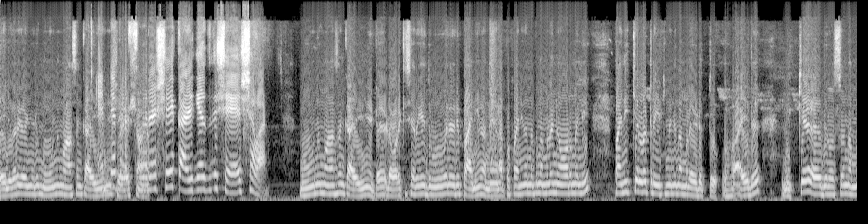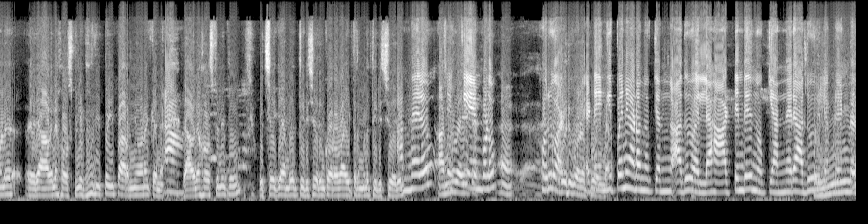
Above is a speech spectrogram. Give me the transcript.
ഡെലിവറി കഴിഞ്ഞ ഒരു മൂന്ന് മാസം കഴിഞ്ഞതിന് ശേഷം ശേഷമാണ് കഴിഞ്ഞതിന് ശേഷമാണ്. മൂന്ന് മാസം കഴിഞ്ഞിട്ട് ഡോറയ്ക്ക് ചെറിയ ഇതുപോലെ ഒരു പനി വന്നതാണ്. അപ്പോൾ പനി വന്നപ്പോൾ നമ്മൾ നോർമലി പനിക്കുള്ള ട്രീറ്റ്മെന്റ് നമ്മൾ എടുത്തു. അതായത് മിക്ക ദിവസവും നമ്മൾ രാവിലെ ഹോസ്പിറ്റലിൽ പോകും ഇപ്പോൾ ഈ പറഞ്ഞ കണക്ക് തന്നെ. രാവിലെ ഹോസ്പിറ്റലിൽ പോകും ഉച്ചയ്ക്ക് ആകുമ്പോൾ തിരിച്ചു വരും. കുറവായിട്ട് നമ്മൾ തിരിച്ചു വരും. അന്ന് ഒരു നോക്കി അതുമല്ല. ഹാർട്ടിന്റെ നോക്കി. അന്നേരം അതുമില്ല. ബ്ലഡ്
